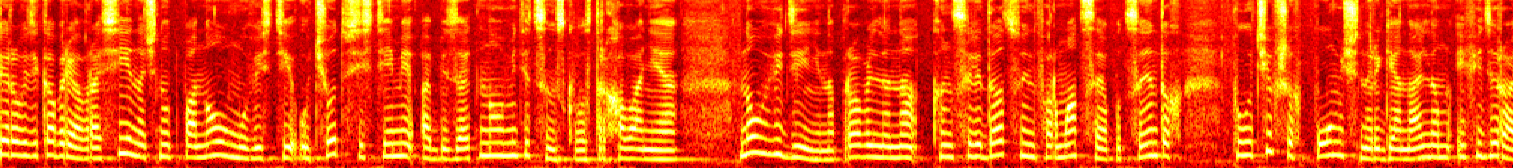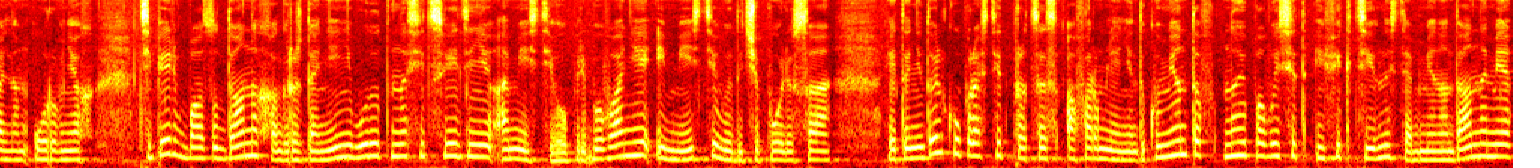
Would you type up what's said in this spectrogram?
1 декабря в России начнут по-новому вести учет в системе обязательного медицинского страхования. Нововведение направлено на консолидацию информации о пациентах, получивших помощь на региональном и федеральном уровнях. Теперь в базу данных о гражданине будут вносить сведения о месте его пребывания и месте выдачи полюса. Это не только упростит процесс оформления документов, но и повысит эффективность обмена данными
